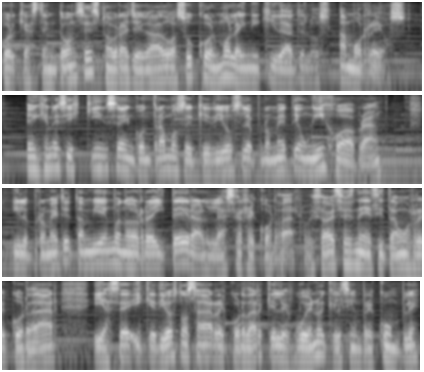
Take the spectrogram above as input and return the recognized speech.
porque hasta entonces no habrá llegado a su colmo la iniquidad de los amorreos. En Génesis 15 encontramos de que Dios le promete un hijo a Abraham, y le promete también, bueno, reitera, le hace recordar. Pues a veces necesitamos recordar y hacer y que Dios nos haga recordar que Él es bueno y que Él siempre cumple.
